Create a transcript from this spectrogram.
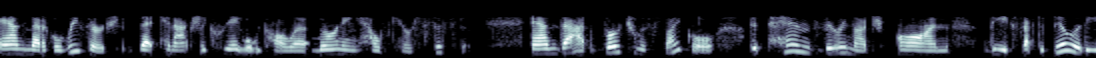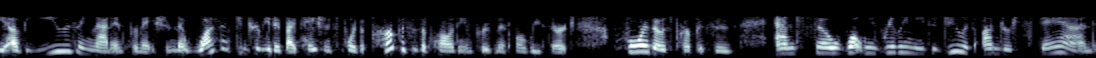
and medical research that can actually create what we call a learning healthcare system. And that virtuous cycle depends very much on the acceptability of using that information that wasn't contributed by patients for the purposes of quality improvement or research for those purposes. And so, what we really need to do is understand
